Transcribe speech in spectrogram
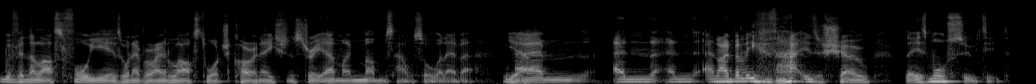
within the last four years. Whenever I last watched Coronation Street at my mum's house or whatever. Yeah. Um, and and and I believe that is a show that is more suited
